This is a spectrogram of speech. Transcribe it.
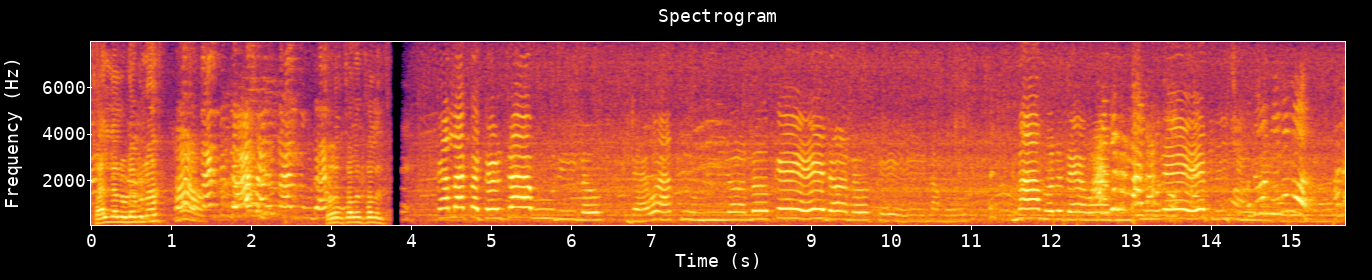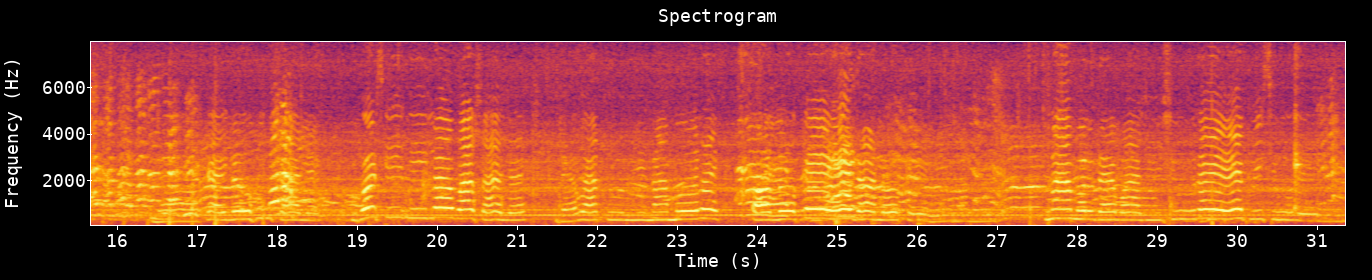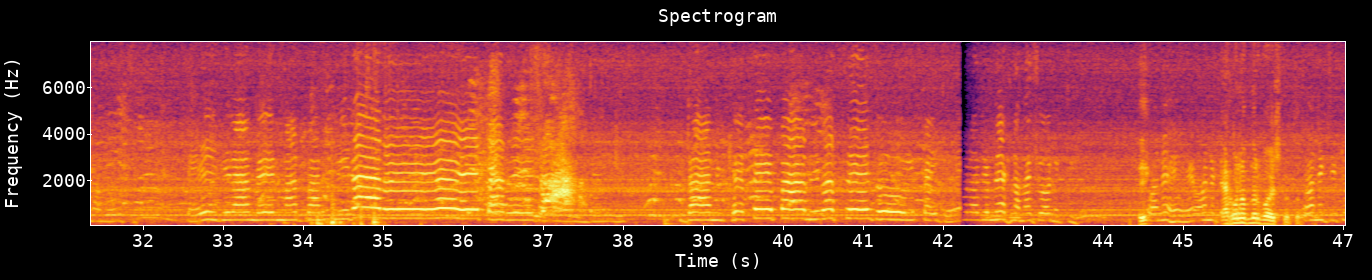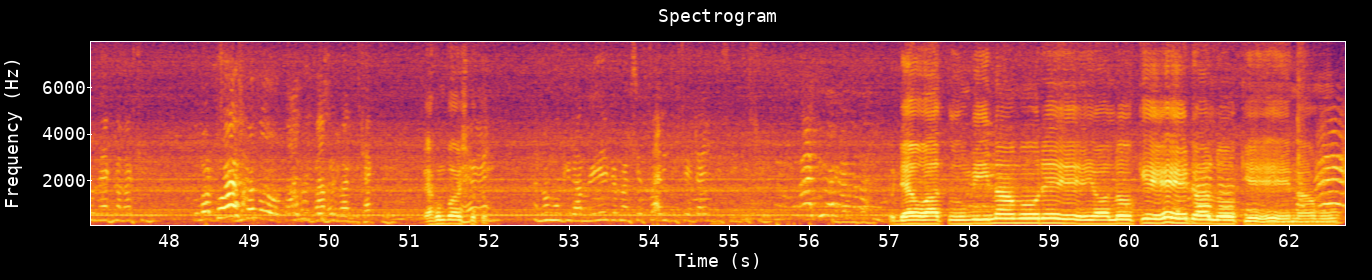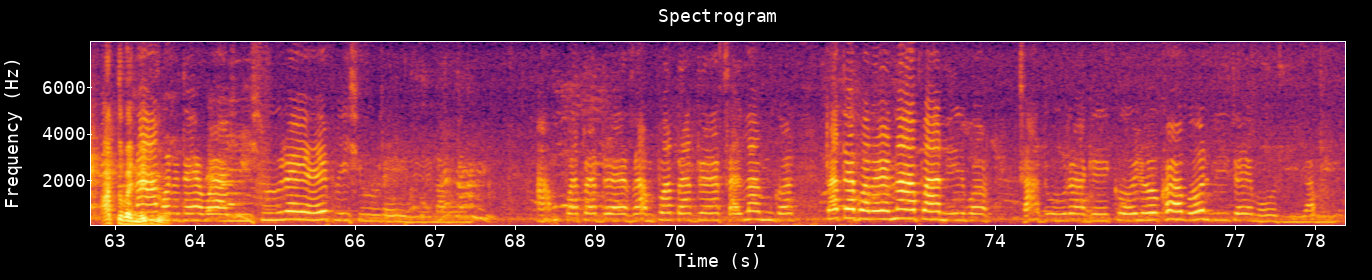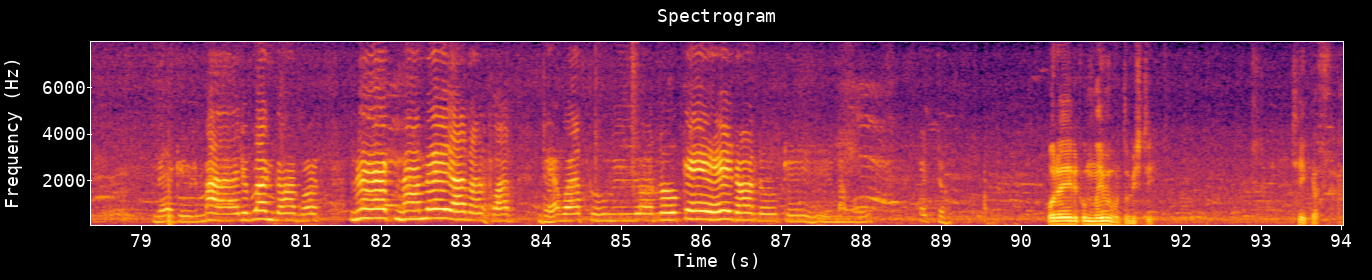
তো চাল ডাল উঠাবো না চলেন চলেন চলেন কালা কটরটা উড়িল দেওয়া তুমি অলোকে ডলোকে নামো নামর দেওয়া বিশুরে পিছুরে কাইলো হুকালে বসি নীল বাসালে দেওয়া তুমি নামর দেওয়া বিশুরে পিছুরে নামো এই গ্রামের মাতবার কিরারে তারে দান ধান খেতে পানি বাচ্ছে দোল খাইতে আমরা যে মেঘ নামাইছি অনেকটি অনেক হ্যাঁ, অনেক এখন আপনার বয়স কত? অনেক একটু মেঘ নামাইছি তোমার বয়স কত? বাপের বাড়ি থাকতে। এখন বয়স কত? নমু গ্রামে এই যে মানুষের চারি দিছে দেওয়া তুমি নামরে অলোকে ডলোকে নামো। আর তো ভাই নেই নামো তাতে পরে না পানির বর। সাধুর আগে কইলো খবর দিতে মরি আমি। মেঘের মার বাঙ্গা ঘর। মেঘ নামে আর দেওয়া তুমি অলোকে আলোকে নামো। একটু পরে এরকম নেমে পড়তো বৃষ্টি। ঠিক আছে।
